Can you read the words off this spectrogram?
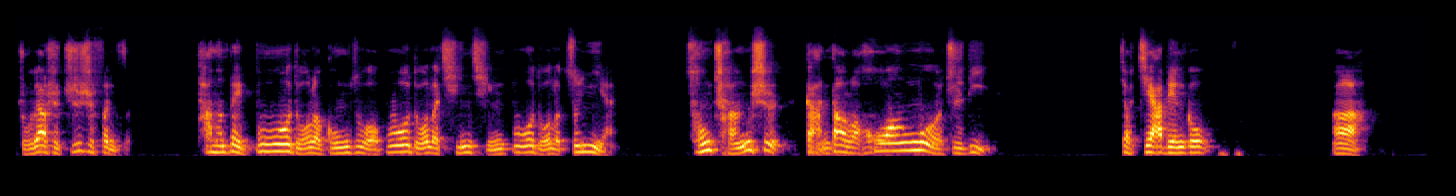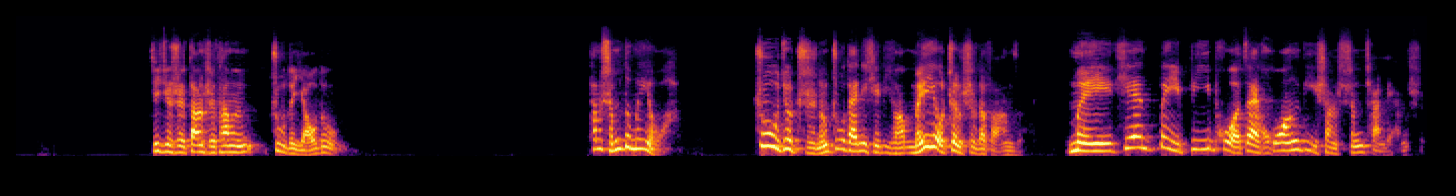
主要是知识分子。他们被剥夺了工作，剥夺了亲情，剥夺了尊严，从城市赶到了荒漠之地，叫加边沟，啊，这就是当时他们住的窑洞。他们什么都没有啊，住就只能住在那些地方，没有正式的房子，每天被逼迫在荒地上生产粮食。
